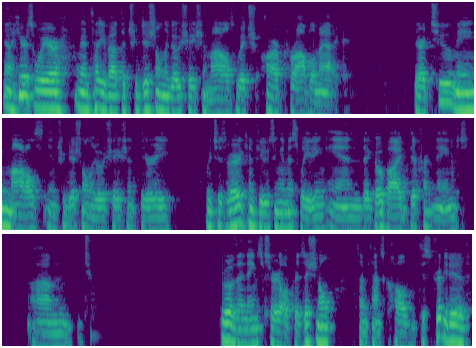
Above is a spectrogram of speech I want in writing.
Now here's where I'm going to tell you about the traditional negotiation models which are problematic. There are two main models in traditional negotiation theory, which is very confusing and misleading, and they go by different names. Um, two of the names are serial positional, sometimes called distributive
